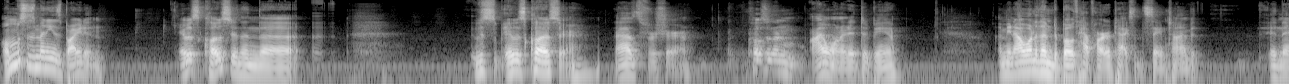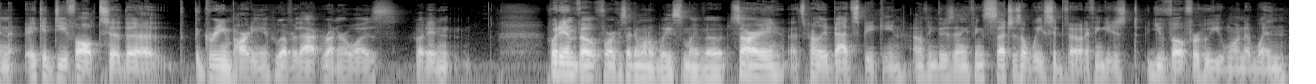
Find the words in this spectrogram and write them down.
almost as many as Biden. It was closer than the. It was it was closer. That's for sure. Closer than I wanted it to be. I mean, I wanted them to both have heart attacks at the same time, but and then it could default to the the Green Party, whoever that runner was, who I didn't who I didn't vote for because I didn't want to waste my vote. Sorry, that's probably bad speaking. I don't think there's anything such as a wasted vote. I think you just you vote for who you want to win.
